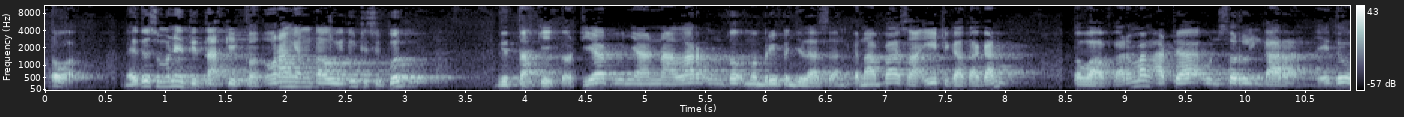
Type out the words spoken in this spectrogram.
toa. Nah itu sebenarnya ditahkikot. Orang yang tahu itu disebut ditahkikot. Dia punya nalar untuk memberi penjelasan. Kenapa sa'i dikatakan tawaf? Karena memang ada unsur lingkaran, yaitu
